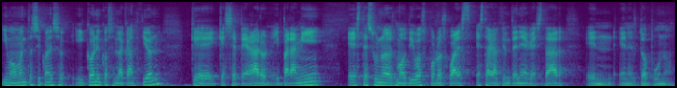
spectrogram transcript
y momentos icónicos, icónicos en la canción que, que se pegaron. Y para mí, este es uno de los motivos por los cuales esta canción tenía que estar en, en el top 1.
